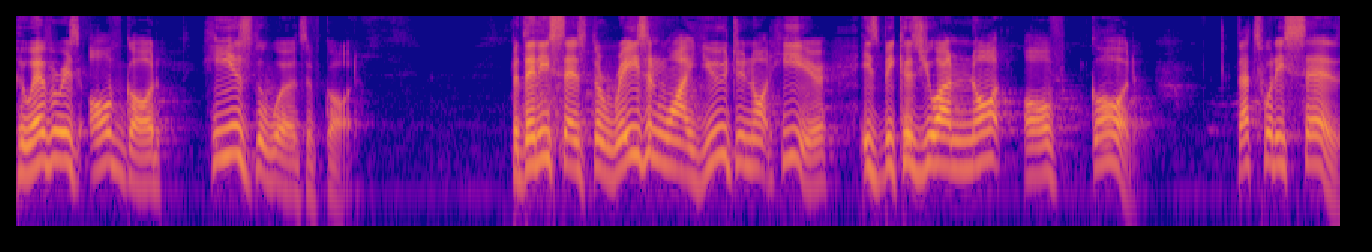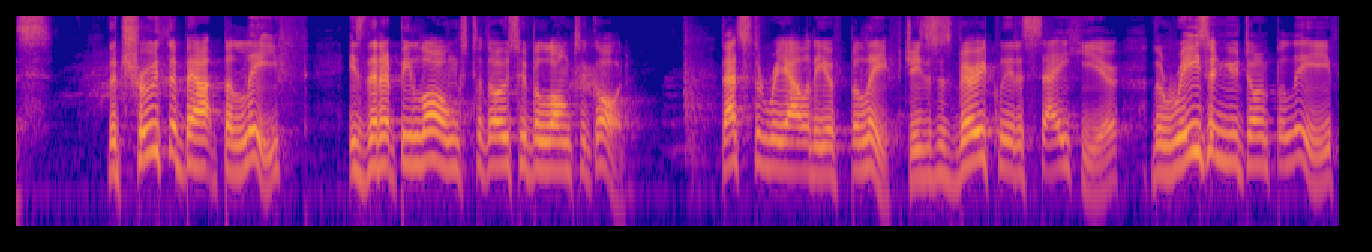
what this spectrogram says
Whoever is of God hears the words of God. But then he says, The reason why you do not hear is because you are not of God. That's what he says. The truth about belief is that it belongs to those who belong to God. That's the reality of belief. Jesus is very clear to say here the reason you don't believe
